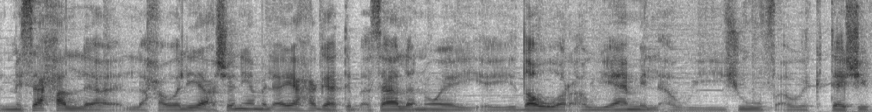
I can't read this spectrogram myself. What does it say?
المساحة اللي حواليه عشان يعمل أي حاجة هتبقى سهلة إن هو يدور أو يعمل أو يشوف أو يكتشف.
